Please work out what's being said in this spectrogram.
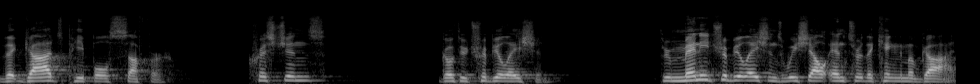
that God's people suffer. Christians go through tribulation. Through many tribulations, we shall enter the kingdom of God.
